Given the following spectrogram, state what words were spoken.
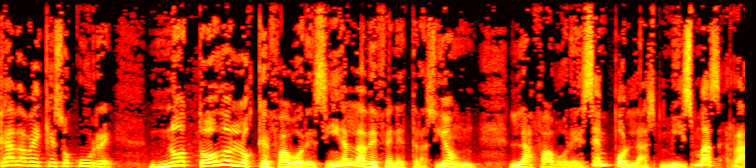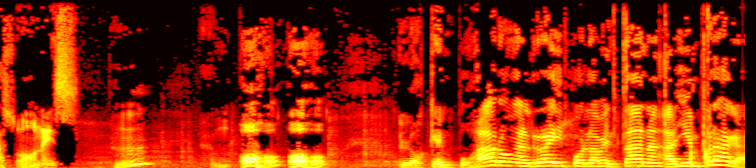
cada vez que eso ocurre, no todos los que favorecían la defenestración la favorecen por las mismas razones. ¿Mm? Ojo, ojo, los que empujaron al rey por la ventana allí en Praga,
